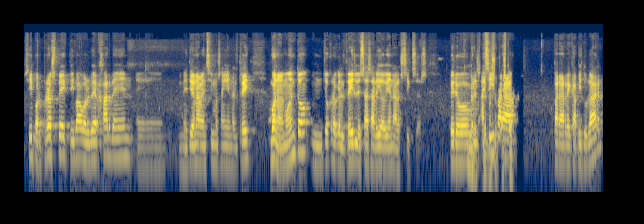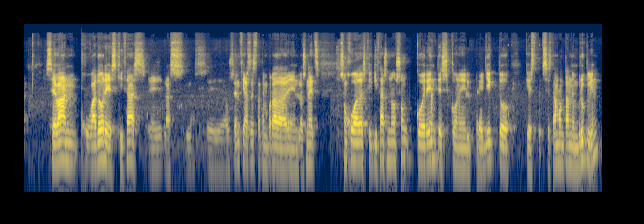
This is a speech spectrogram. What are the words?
Sí, por prospect iba a volver Harden, eh, metieron a Ben Simmons ahí en el trade. Bueno, de momento mm, yo creo que el trade les ha salido bien a los Sixers. Pero Hombre, mm, así para, para recapitular, se van jugadores quizás, eh, las, las, eh, ausencias de esta temporada en los Nets son jugadores que quizás no son coherentes con el proyecto que se está montando en Brooklyn.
